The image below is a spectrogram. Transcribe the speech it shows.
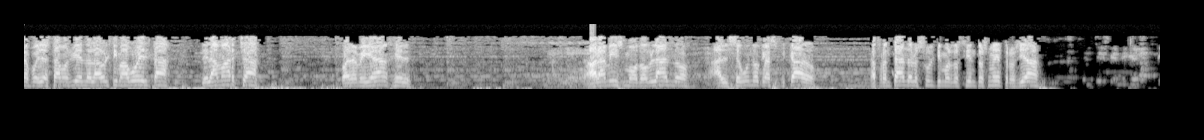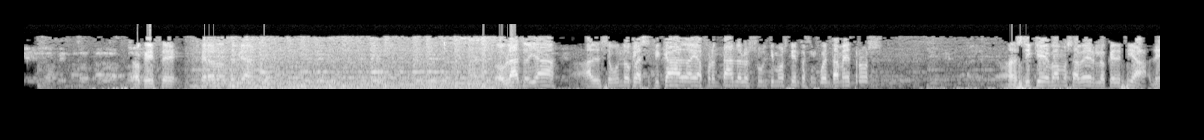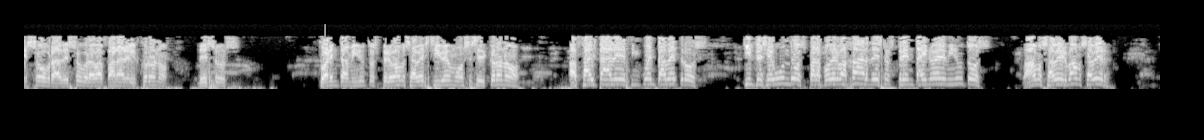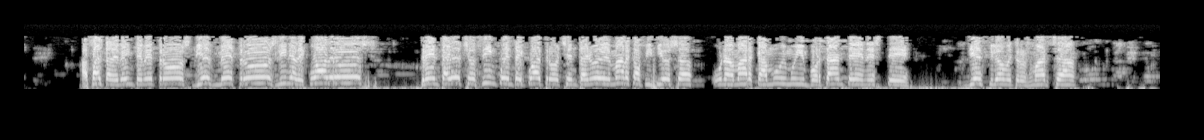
Pues ya estamos viendo la última vuelta de la marcha. Cuando Miguel Ángel, ahora mismo doblando al segundo clasificado, afrontando los últimos 200 metros ya. Lo que dice Gerardo Cebrián. Doblando ya al segundo clasificado y afrontando los últimos 150 metros. Así que vamos a ver lo que decía. De sobra, de sobra va a parar el crono de esos 40 minutos, pero vamos a ver si vemos ese crono a falta de 50 metros, 15 segundos para poder bajar de esos 39 minutos. Vamos a ver, vamos a ver. A falta de 20 metros, 10 metros, línea de cuadros, 38, 54, 89, marca oficiosa, una marca muy, muy importante en este 10 kilómetros marcha.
